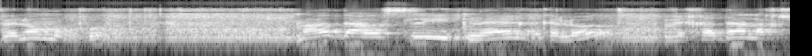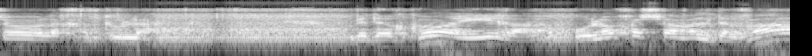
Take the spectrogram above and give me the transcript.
ולא מפות. מר דרסלי התנער קלות וחדל לחשוב על החתולה. בדרכו העירה הוא לא חשב על דבר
